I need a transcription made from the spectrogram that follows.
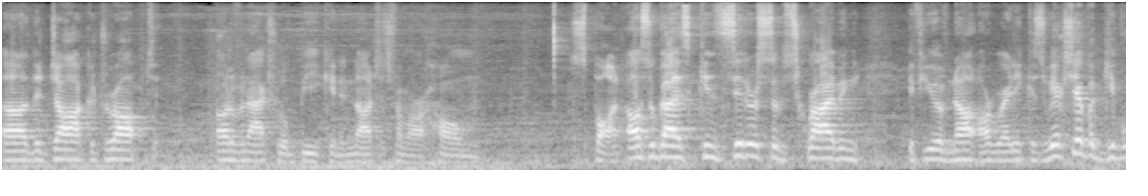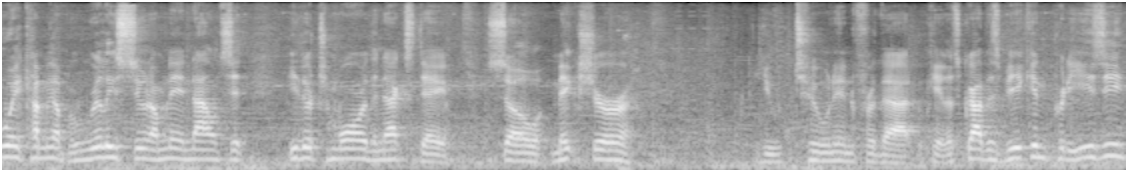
uh, the Doc dropped out of an actual beacon and not just from our home spawn. Also, guys, consider subscribing if you have not already, because we actually have a giveaway coming up really soon. I'm going to announce it either tomorrow or the next day, so make sure you tune in for that. Okay, let's grab this beacon. Pretty easy.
